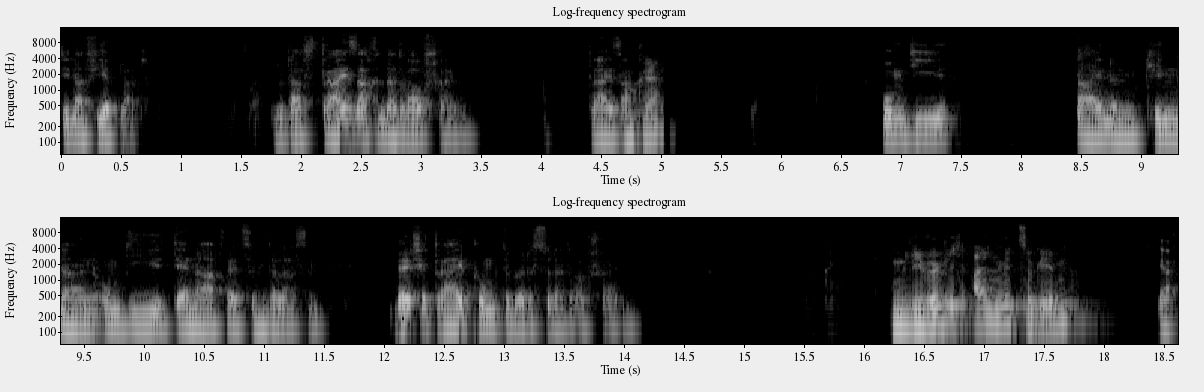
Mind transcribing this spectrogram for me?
DIN A4-Blatt. Du darfst drei Sachen da drauf schreiben. Drei Sachen. Okay. Um die deinen Kindern, um die der Nachwelt zu hinterlassen. Welche drei Punkte würdest du da drauf schreiben? Um die wirklich allen mitzugeben? Ja.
